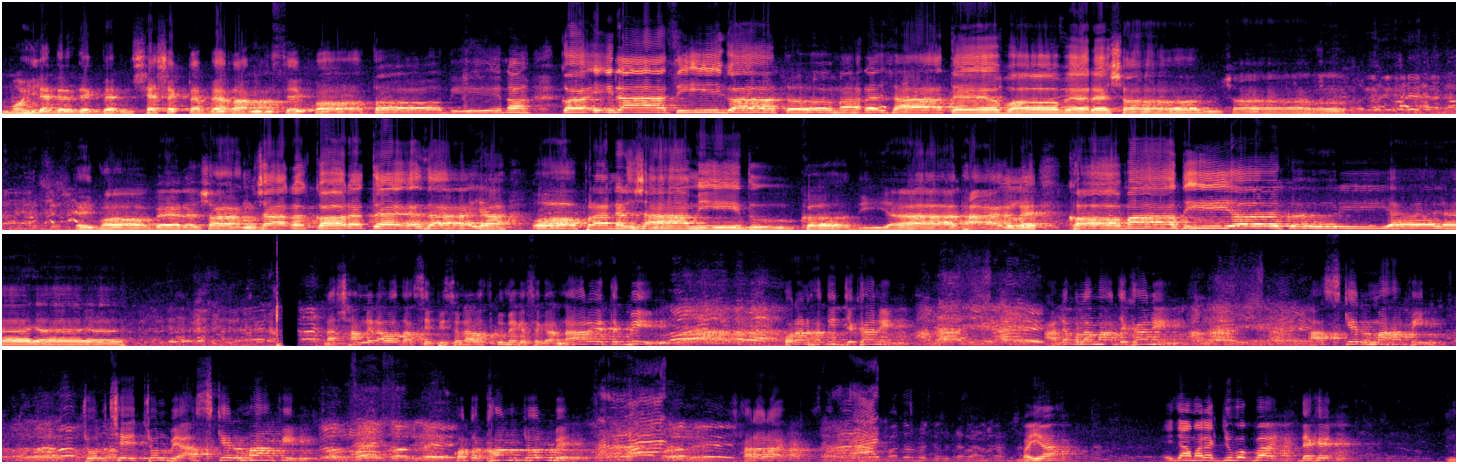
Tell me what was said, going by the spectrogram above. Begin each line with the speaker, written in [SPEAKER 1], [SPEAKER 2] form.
[SPEAKER 1] মহিলাদের দেখবেন শেষ একটা ব্যারাম আছে। কত দিন কইরাছি গত তোমার সাথে ববের সংসার? এই ভবের সংসার করতে যায়া, ও প্রাণের স্বামী দুঃখ দিয়া থাকলে ক্ষমা দিয়া করিয়া। না, সামনের আওয়াজ আছে, পিছনের আওয়াজ কমে গেছে গা। না রে, তাকবীর। কোরআন, হাদিস যেখানে। আলেমুলামা যেখানে। আজকের মাহফিল। চলছে, চলবে আজকের মাহফিল। কতক্ষণ চলবে? সারা রাত। ভাইয়া, এই যে আমার এক যুবক ভাই, দেখেন,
